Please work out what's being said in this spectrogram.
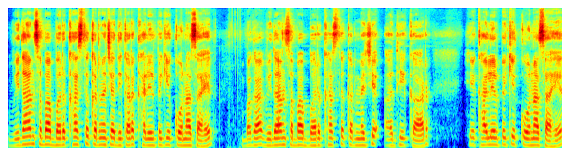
विधानसभा बरखास्त करण्याचे अधिकार खालीलपैकी कोणास आहेत? बघा विधानसभा बरखास्त करण्याचे अधिकार हे खालीलपैकी कोणास आहेत?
